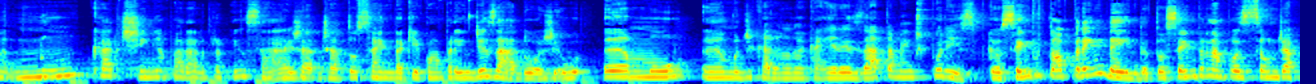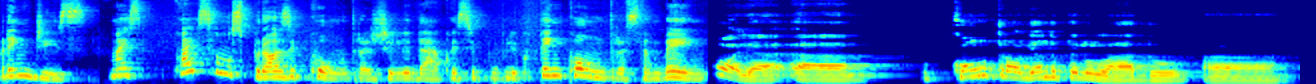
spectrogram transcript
Caramba, nunca tinha parado para pensar. Já, já tô saindo daqui com aprendizado hoje. Eu amo, amo de carona na carreira exatamente por isso, porque eu sempre tô aprendendo, eu tô sempre na posição de aprendiz. Mas quais são os prós e contras de lidar com esse público? Tem contras também? Olha, uh, contra olhando pelo lado uh,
